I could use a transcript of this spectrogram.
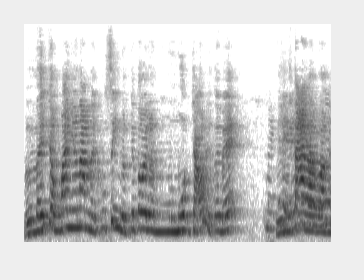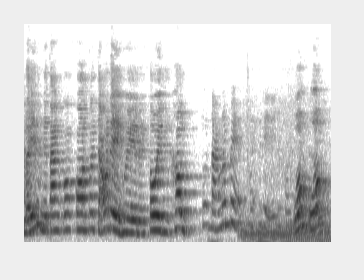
Ừ, mà lấy chồng bao nhiêu năm rồi không sinh được cho tôi là một cháu thì tôi bế thì người ta là bằng đấy là người ta có con có cháu đề huề rồi tôi thì không. Uống uống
